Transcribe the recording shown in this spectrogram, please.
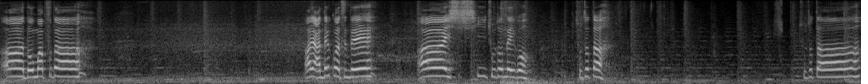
아 너무 아프다. 아니 안 될 것 같은데 아이씨 조졌네 이거. 조졌다. 조졌다.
